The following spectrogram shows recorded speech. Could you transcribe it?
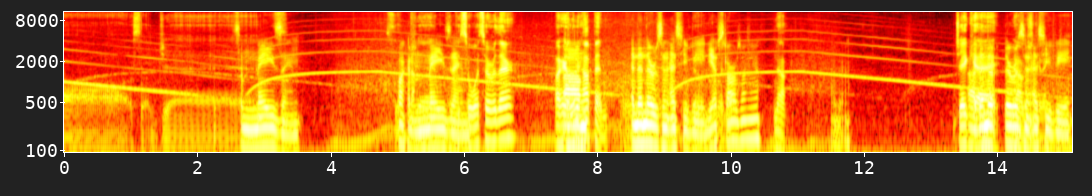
Oh, subject. It's amazing. It's fucking amazing. So what's over there? Oh, here, let Um, me hop in. And then there was an SUV. Do you have stars on you? No. Okay. JK. Uh, then there, there was I'm an just kidding. SUV.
